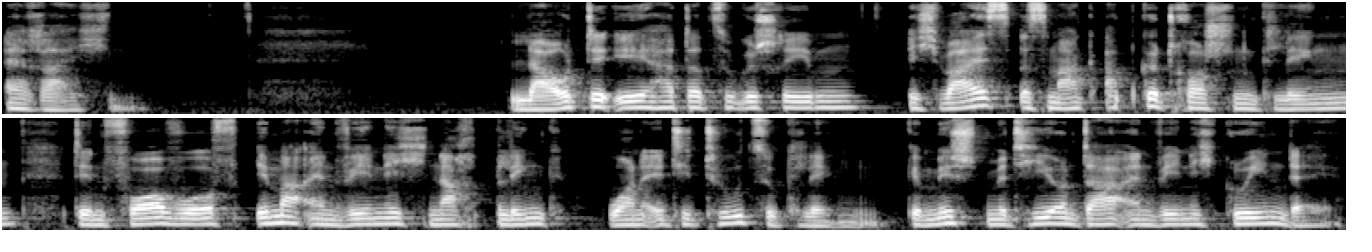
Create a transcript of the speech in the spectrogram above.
erreichen. Laut.de hat dazu geschrieben, ich weiß, es mag abgetroschen klingen, den Vorwurf immer ein wenig nach Blink 182 zu klingen, gemischt mit hier und da ein wenig Green Day.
